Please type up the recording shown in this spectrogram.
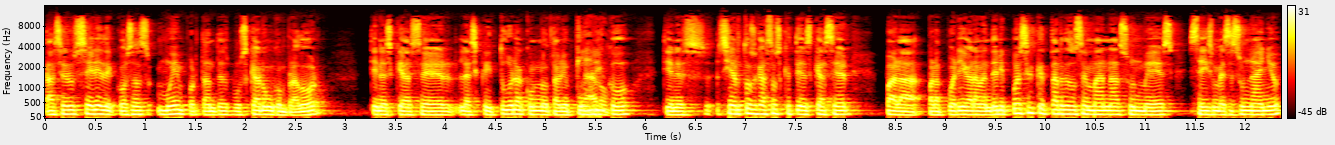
hacer una serie de cosas muy importantes, buscar un comprador, tienes que hacer la escritura con un notario público, claro. tienes ciertos gastos que tienes que hacer para, para poder llegar a vender y puede ser que tarde dos semanas, un mes, seis meses, un año,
